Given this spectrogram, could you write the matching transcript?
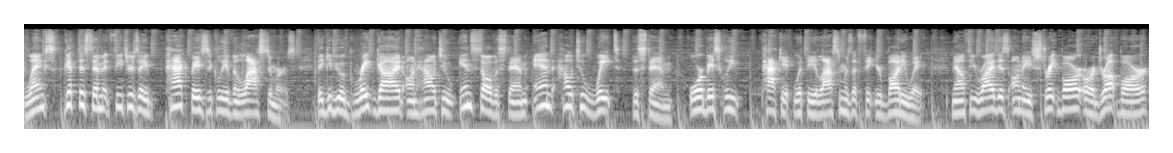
lengths. Get this stem, it features a pack basically of elastomers. They give you a great guide on how to install the stem and how to weight the stem, or basically pack it with the elastomers that fit your body weight. Now, if you ride this on a straight bar or a drop bar,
